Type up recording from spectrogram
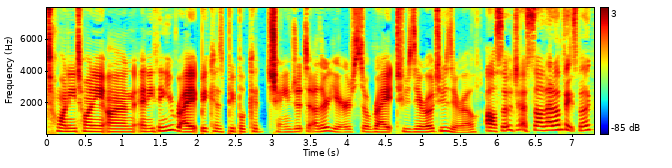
2020 on anything you write because people could change it to other years. So write 2020. Also, just saw that on Facebook.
